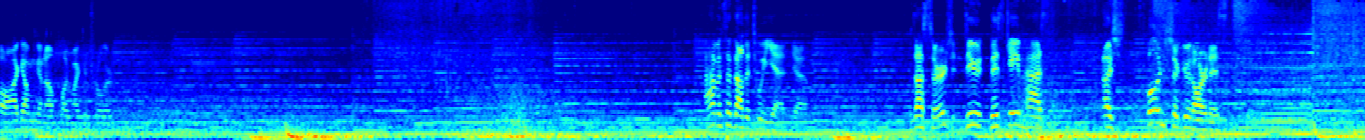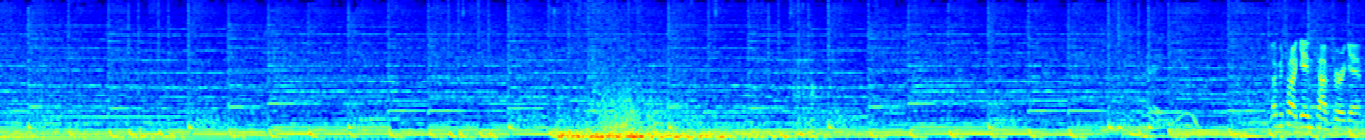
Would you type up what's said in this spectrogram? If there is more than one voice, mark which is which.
Speaker 1: Oh, I'm gonna unplug my controller. I haven't sent out the tweet yet, yeah. Was that Serj? Dude, this game has a bunch of good artists. Let me try game capture again.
